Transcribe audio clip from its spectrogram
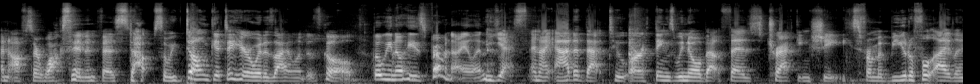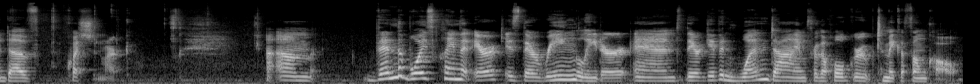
an officer walks in and Fez stops, so we don't get to hear what his island is called. But we know he's from an island. Yes, and I added that to our things we know about Fez tracking sheet. He's from a beautiful island of question mark. Um, then the boys claim that Eric is their ringleader, and they're given one dime for the whole group to make a phone call.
